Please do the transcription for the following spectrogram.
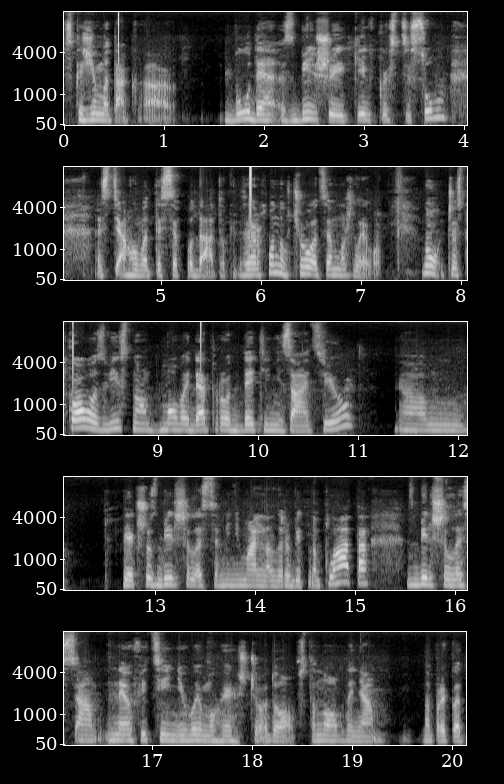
скажімо так, буде з більшої кількості сум стягуватися податок. За рахунок чого це можливо? Ну, частково, звісно, мова йде про детінізацію. Ем, Якщо збільшилася мінімальна заробітна плата, збільшилися неофіційні вимоги щодо встановлення, наприклад,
